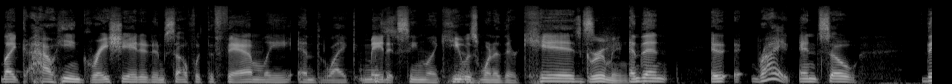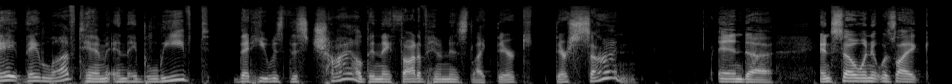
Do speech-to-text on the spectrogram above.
like how he ingratiated himself with the family and like made it seem like he was one of their kids grooming. and then it, it- right and so they they loved him and they believed that he was this child and they thought of him as like their their son and uh And so when it was like,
